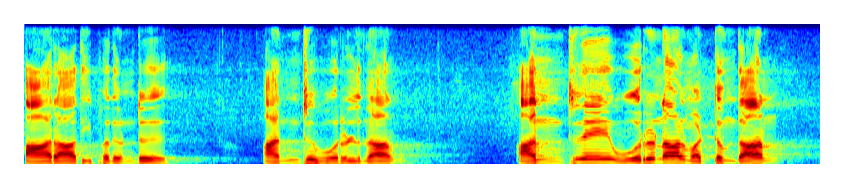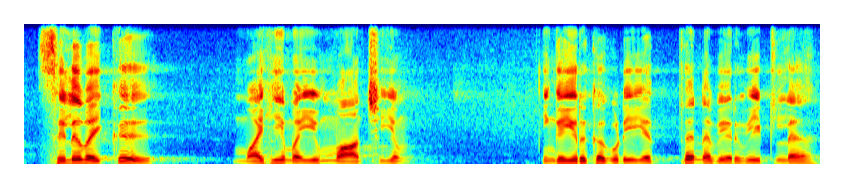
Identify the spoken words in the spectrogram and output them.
ஆராதிப்பதுண்டு. அன்று ஒருள்தான் அன்றே ஒரு நாள் மட்டும்தான் சிலுவைக்கு மகிமையும் ஆட்சியும். இங்கே இருக்கக்கூடிய எத்தனை பேர் வீட்டில்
